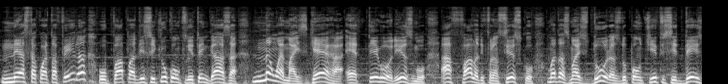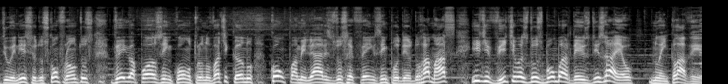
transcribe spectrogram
Nesta quarta-feira, o Papa disse que o conflito em Gaza não é mais guerra, é terrorismo. A fala de Francisco Francisco, uma das mais duras do pontífice desde o início dos confrontos, veio após encontro no Vaticano com familiares dos reféns em poder do Hamas e de vítimas dos bombardeios de Israel no enclave.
